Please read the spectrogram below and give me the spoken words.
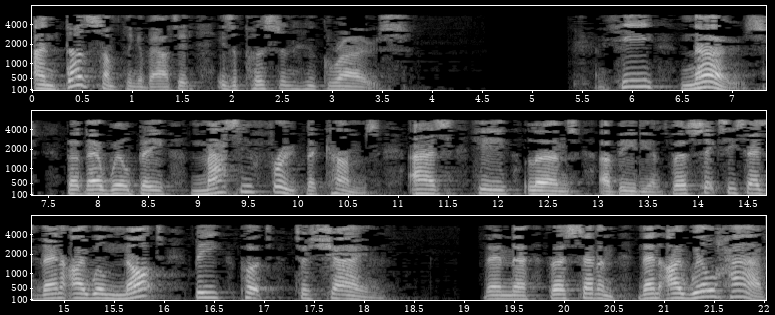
and does something about it is a person who grows. And he knows that there will be massive fruit that comes as he learns obedience. Verse 6 he says, Then I will not be put to shame. Then uh, verse 7, Then I will have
